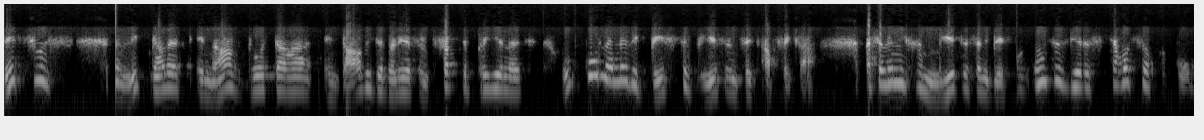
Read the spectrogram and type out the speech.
net soos Nick Gallet en Nas Botha en David de Villiers en Fitte Priele hoe kon hulle die beste wees in Suid-Afrika? As hulle nie gemeet is aan die beste ons is deur 'n stelsel gekom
